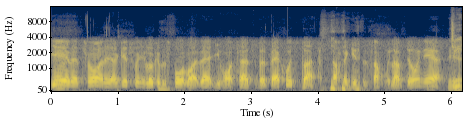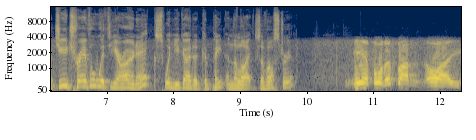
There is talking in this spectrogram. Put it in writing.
yeah, that's right. I guess when you look at the sport like that, you might say it's a bit backwards, but I guess it's something we love doing. Yeah. Do, you, Yeah. do you travel with your own axe when you go to compete in the likes of Austria? Yeah, for this one, I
